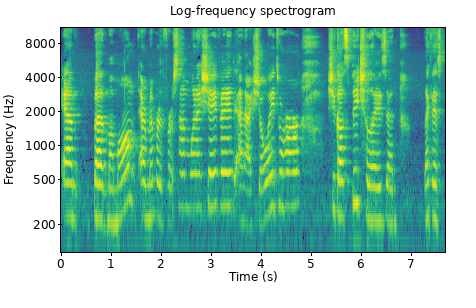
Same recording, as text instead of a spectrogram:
And but my mom, I remember the first time when I shave it and I show it to her, she got speechless and like this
